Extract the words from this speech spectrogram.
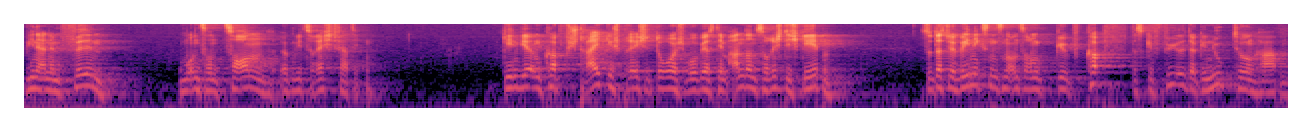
wie in einem Film, um unseren Zorn irgendwie zu rechtfertigen? Gehen wir im Kopf Streitgespräche durch, wo wir es dem anderen so richtig geben, sodass wir wenigstens in unserem Kopf das Gefühl der Genugtuung haben,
